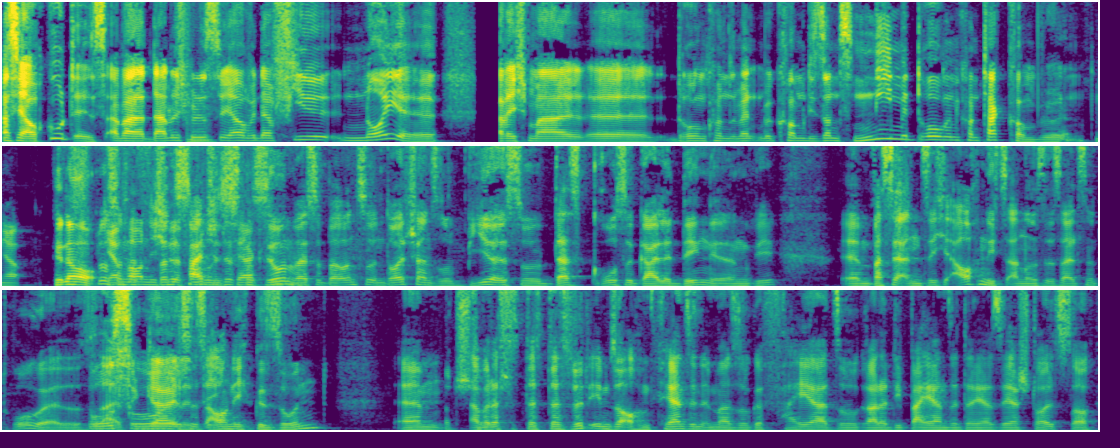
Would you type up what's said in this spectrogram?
Was ja auch gut ist, aber dadurch würdest du ja auch wieder viel neue, sag ich mal, äh, Drogenkonsumenten bekommen, die sonst nie mit Drogen in Kontakt kommen würden. Ja. Genau. bloß Ja, so aber auch eine, nicht so eine wissen, falsche Diskussion, weißt du, bei uns so in Deutschland so Bier ist so das große geile Ding irgendwie, ähm, was ja an sich auch nichts anderes ist als eine Droge. Also es ist Große, Alkohol, geile es ist auch nicht gesund. Ähm, Das aber das, das, das wird eben so auch im Fernsehen immer so gefeiert, so gerade die Bayern sind da ja sehr stolz drauf.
